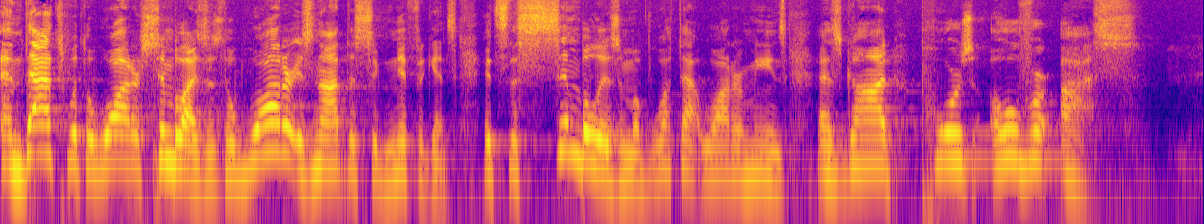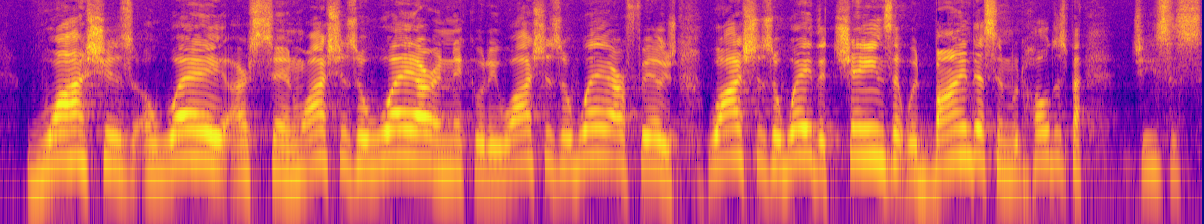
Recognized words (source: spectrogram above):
And that's what the water symbolizes. The water is not the significance, it's the symbolism of what that water means as God pours over us, washes away our sin, washes away our iniquity, washes away our failures, washes away the chains that would bind us and would hold us back. Jesus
